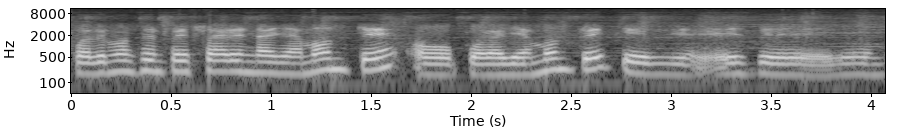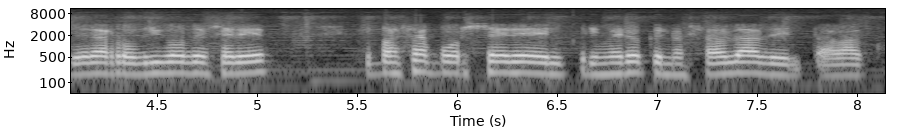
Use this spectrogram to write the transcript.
podemos empezar en Ayamonte o por Ayamonte, que es de, donde era Rodrigo de Jerez, que pasa por ser el primero que nos habla del tabaco.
